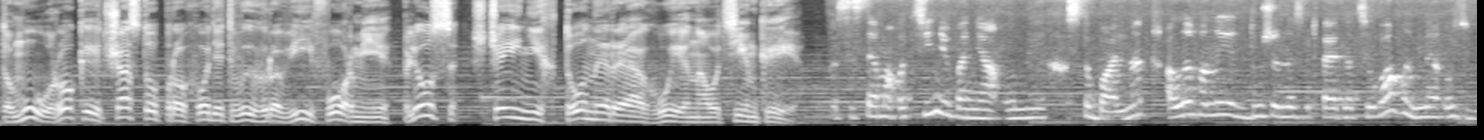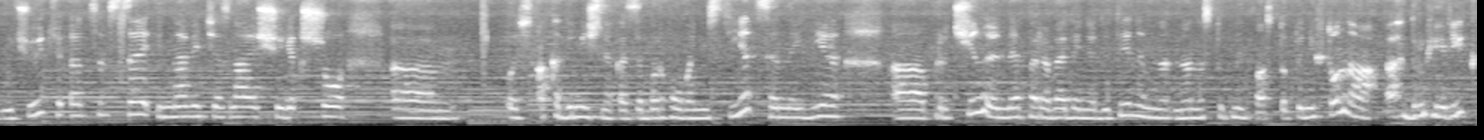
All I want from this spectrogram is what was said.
Тому уроки часто проходять в ігровій формі, плюс ще й ніхто не реагує на оцінки. Система оцінювання у них стобальна, але вони дуже не звертають на це увагу, не озвучують е, це все. І навіть я знаю, що якщо е, ось академічна якась заборгованість є, це не є е, причиною непереведення дитини на, на наступний клас. Тобто ніхто на е, другий рік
